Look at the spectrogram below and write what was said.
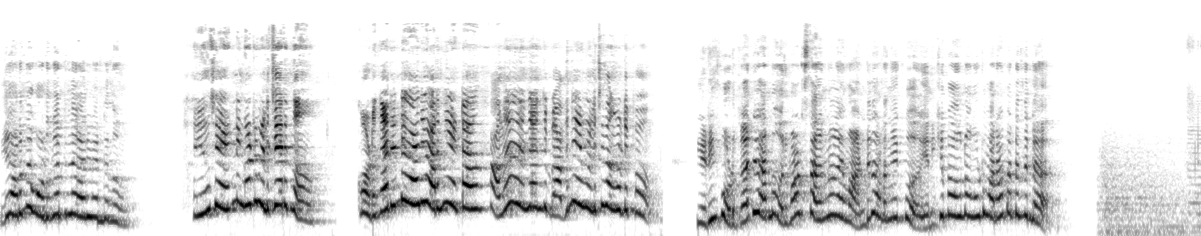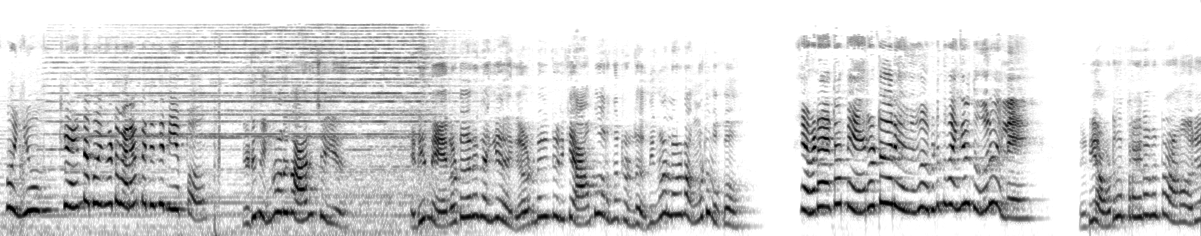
നീ അറിഞ്ഞു കൊടുക്കത്തില്ല കാര്യം എന്റെതും അയ്യോ ചേട്ടൻ ഇങ്ങോട്ട് വിളിച്ചായിരുന്നോ? കൊടുക്കാറ്റിന്റെ കാര്യം അറിഞ്ഞേട്ടാ അത് ഞാൻ അതിനെ വിളിച്ചത് അങ്ങോട്ട് ഇപ്പോ. എടി കൊടുക്കാറ്റ് കാരണം ഒരുപാട് സ്ഥലങ്ങളെ വണ്ടി തടഞ്ഞേക്കോ എനിക്ക് അതുകൊണ്ട് അങ്ങോട്ട് വരാൻ പറ്റത്തില്ല. അയ്യോ ചേട്ടൻ ഇങ്ങോട്ട് വരാൻ പറ്റത്തില്ല ഇപ്പോ? എടി നിങ്ങളൊരു കാര്യം ചെയ്യ്. എടി മേലോട്ട് കയറാൻ ഭയങ്കര ഗവൺമെന്റ് ഒരു ക്യാമ്പ് തുറന്നിട്ടുണ്ട്. നിങ്ങൾ എല്ലാവരും അങ്ങോട്ട് പോക്കോ. എവിടെ ഏട്ടാ? പേരോട്ട് കയറിയോ ഇവിടുന്ന് ഭയങ്കര ദൂരമല്ലേ? എടി അവിടെ എത്ര കിലോമീറ്റർ ആണോ? ഒരു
